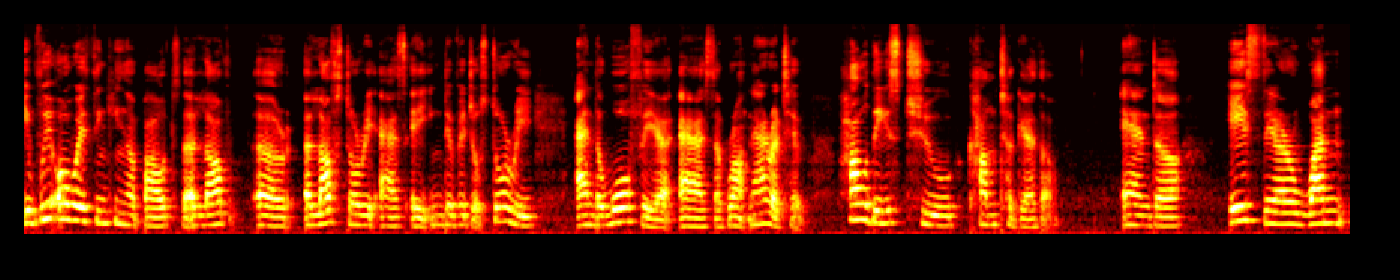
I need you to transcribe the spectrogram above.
If we're always thinking about the love, uh, a love story as a individual story, and the warfare as a ground narrative, how these two come together. And uh, is there one,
